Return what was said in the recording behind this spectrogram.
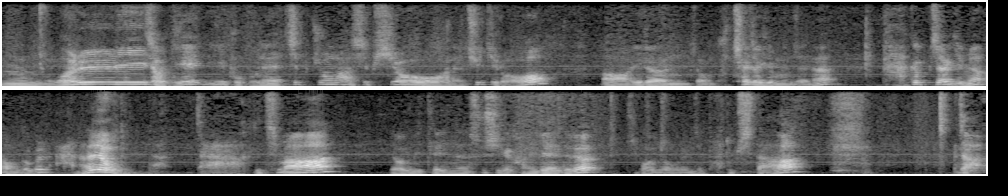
음, 원리적인 이 부분에 집중하십시오 하는 취지로 어, 이런 좀 구체적인 문제는 가급적이면 언급을 안 하려고 듭니다. 자, 그렇지만 여기 밑에 있는 수식의 관계들은 기본적으로 이제 봐둡시다. 자,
